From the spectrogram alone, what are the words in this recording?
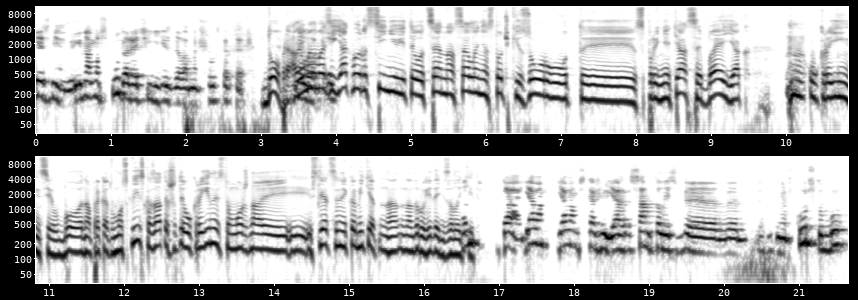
Е. І на Москву, до речі, їздила маршрутка теж. Добре, але Ну, на увазі, як ви розцінюєте оце населення з точки зору от, е, сприйняття себе як українців? Бо, наприклад, в Москві сказати, що ти українець, то можна і, в слідственний комітет на, на другий день залетіти. Так, я вам я вам скажу, я сам колись в, в, в Курську був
